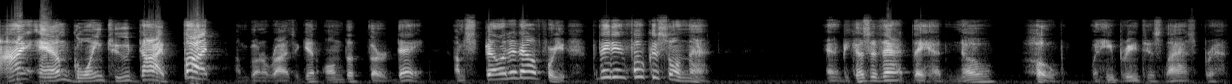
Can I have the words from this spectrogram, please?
I am going to die, but going to rise again on the third day. I'm spelling it out for you. But they didn't focus on that. And because of that, they had no hope when he breathed his last breath.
